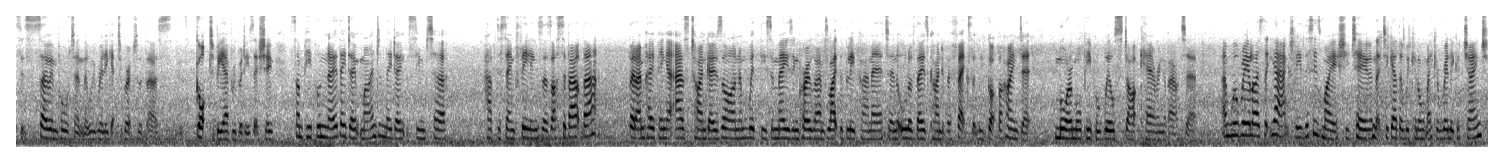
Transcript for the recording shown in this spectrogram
So it's so important that we really get to grips with this. It's got to be everybody's issue. Some people know they don't mind and they don't seem to have the same feelings as us about that. But I'm hoping as time goes on and with these amazing programs like the Blue Planet and all of those kind of effects that we've got behind it, more and more people will start caring about it. And we'll realise that, yeah, actually, this is my issue too, and that together we can all make a really good change.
